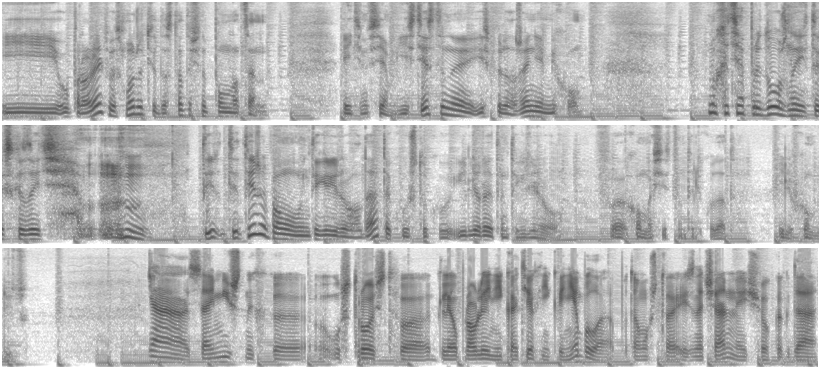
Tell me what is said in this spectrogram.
И управлять вы сможете достаточно полноценно этим всем. Естественно, из приложения Михом. Ну, хотя при должной, так сказать... ты, ты, ты же, по-моему, интегрировал, да, такую штуку? Или Red интегрировал в Home Assistant или куда-то? Или в HomeBridge? Меня саймишных э, устройств э, для управления экотехникой не было, потому что изначально еще, когда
